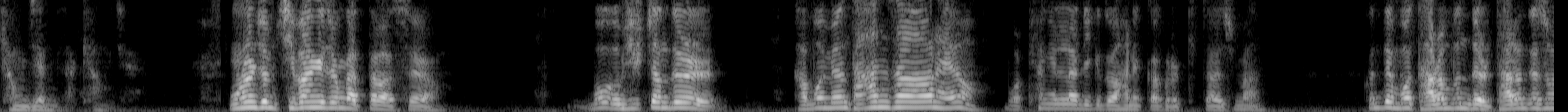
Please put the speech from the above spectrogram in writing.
경제입니다. 경제. 오늘 좀 지방에 좀 갔다 왔어요. 뭐 음식점들 가보면 다 한산해요. 뭐 평일날이기도 하니까 그렇기도 하지만. 근데 뭐 다른 분들, 다른 데서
